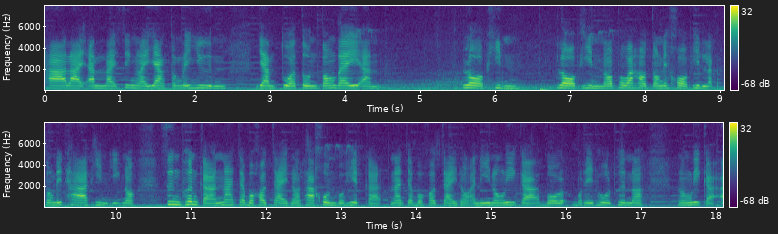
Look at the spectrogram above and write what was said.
ท่าหลายอันหลายสิ่งหลายอย่างต้องได้ยืน ยันตัวตนต้องได้อันรอพินรอพินเนาะเพราะว่าเราต้องได้คอพินแล้วก็ต้องได้ท่าพินอีกเนาะ ซึ่งเพื่อนก็น่าจะบ่เข้าใจเนาะถ้าคนบ่เฮ็ดก็น่าจะบ่เข้าใจเนาะอันนี้น้องลี่ก็บ่บ่ได้โทษเพิ่อนเนาะน้องลิกะอ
